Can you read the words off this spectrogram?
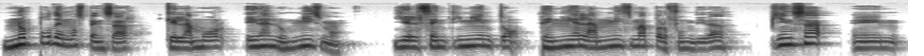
No podemos pensar que el amor era lo mismo y el sentimiento tenía la misma profundidad. Piensa en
